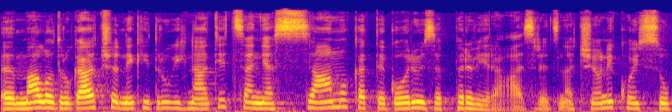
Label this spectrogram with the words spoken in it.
e, malo drugačije od nekih drugih natjecanja samo kategoriju za prvi razred. Znači oni koji su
